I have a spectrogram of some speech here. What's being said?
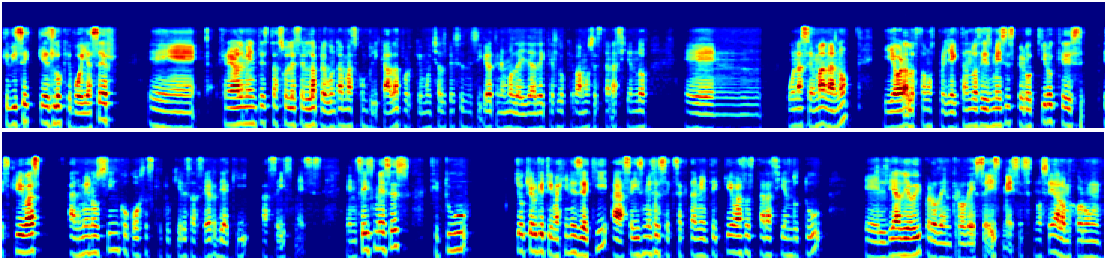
que dice, ¿qué es lo que voy a hacer? Eh, generalmente esta suele ser la pregunta más complicada porque muchas veces ni siquiera tenemos la idea de qué es lo que vamos a estar haciendo en una semana, ¿no? Y ahora lo estamos proyectando a seis meses, pero quiero que escribas al menos cinco cosas que tú quieres hacer de aquí a seis meses. En seis meses, si tú, yo quiero que te imagines de aquí a seis meses exactamente qué vas a estar haciendo tú el día de hoy, pero dentro de seis meses. No sé, a lo mejor un,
